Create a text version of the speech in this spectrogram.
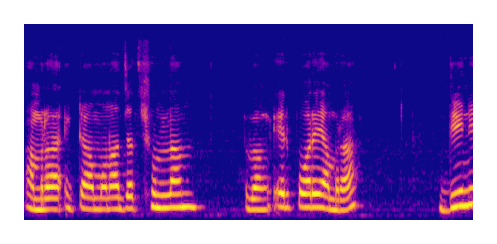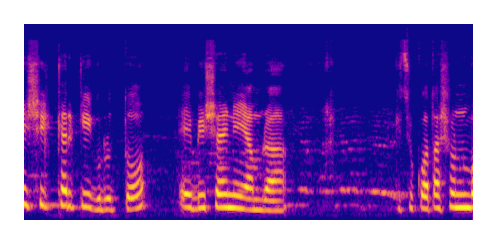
আমরা একটা মোনাজাত শুনলাম এবং এরপরে আমরা দিনই শিক্ষার কি গুরুত্ব এই বিষয় নিয়ে আমরা কিছু কথা শুনব।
